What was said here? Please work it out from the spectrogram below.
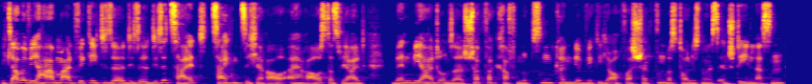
Ich glaube, wir haben halt wirklich diese, diese, diese Zeit zeichnet sich heraus, dass wir halt wenn wir halt unsere Schöpferkraft nutzen, können wir wirklich auch was schöpfen, was Tolles Neues entstehen lassen.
